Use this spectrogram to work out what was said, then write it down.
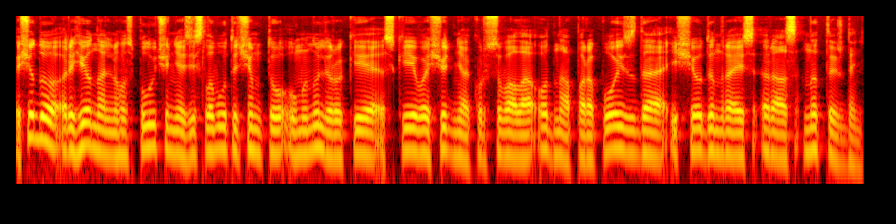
Щодо регіонального сполучення зі Славутичем, то у минулі роки з Києва щодня курсувала одна пара поїзда і ще один рейс раз на тиждень.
